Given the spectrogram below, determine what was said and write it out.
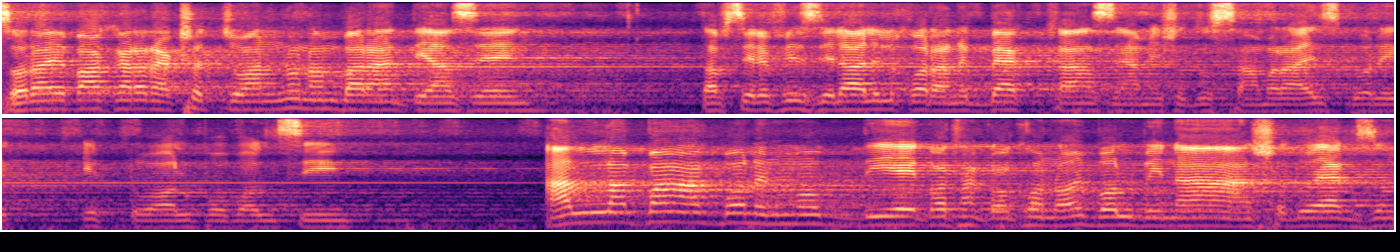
সরাই বাকারার একশো চুয়ান্ন নম্বর আয়তে আছে তাফসিরে ফি জিলালিল কোরআনে ব্যাখ্যা আছে আমি শুধু সামারাইজ করে একটু অল্প বলছি। আল্লাহ পাক বলেন, মুখ দিয়ে কথা কখনোই বলবি না, শুধু একজন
